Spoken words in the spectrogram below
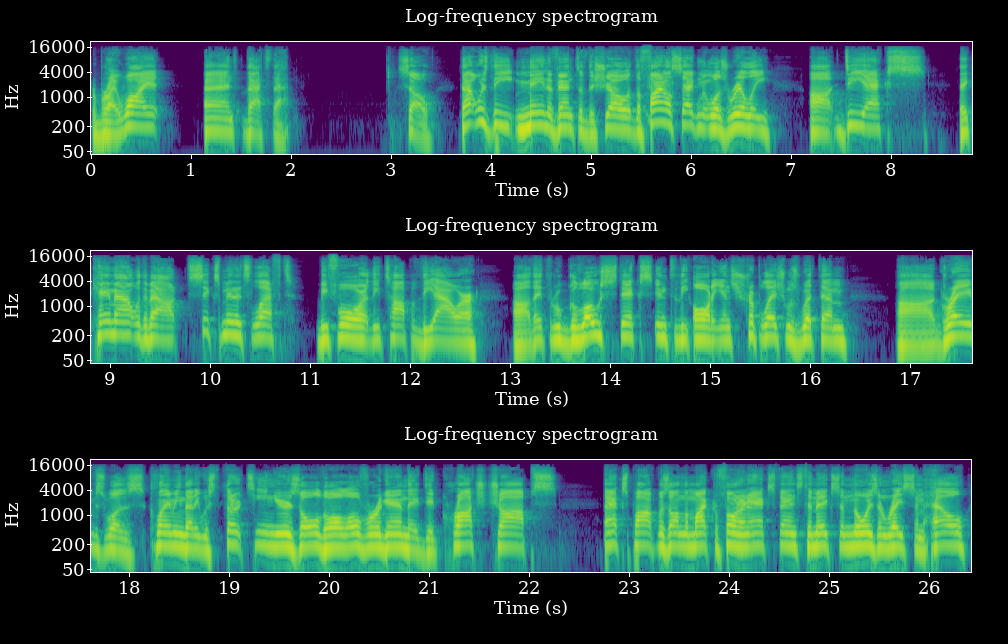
for Bray Wyatt, and that's that. So that was the main event of the show. The final segment was really uh, DX. They came out with about six minutes left before the top of the hour. Uh, they threw glow sticks into the audience. Triple H was with them. Uh, Graves was claiming that he was 13 years old all over again. They did crotch chops. X Pac was on the microphone and X fans to make some noise and raise some hell.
